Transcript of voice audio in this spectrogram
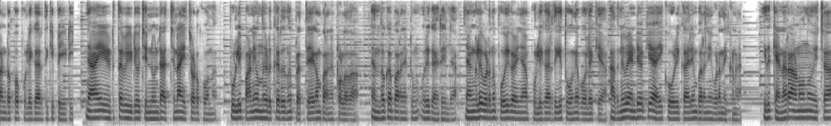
കണ്ടപ്പോൾ പുള്ളിക്കാരത്തിക്ക് പേടി. ഞാൻ ഈ എടുത്ത വീഡിയോ ചിന്നുവിന്റെ അച്ഛനെ അയച്ചു കൊടുക്കുമെന്ന്. പുള്ളി പണിയൊന്നും എടുക്കരുതെന്ന് പ്രത്യേകം പറഞ്ഞിട്ടുള്ളതാണ് എന്തൊക്കെ പറഞ്ഞിട്ടും ഒരു കാര്യമില്ല. ഞങ്ങൾ ഇവിടുന്ന് പോയി കഴിഞ്ഞാൽ പുള്ളിക്കാരത്തിക്ക് തോന്നിയ പോലെയൊക്കെയാ. അതിനു വേണ്ടിയൊക്കെയായി കോഴിക്കാര്യം പറഞ്ഞ് ഇവിടെ നിൽക്കണേ ഇത് കിണറാണോ എന്ന് ചോദിച്ചാൽ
